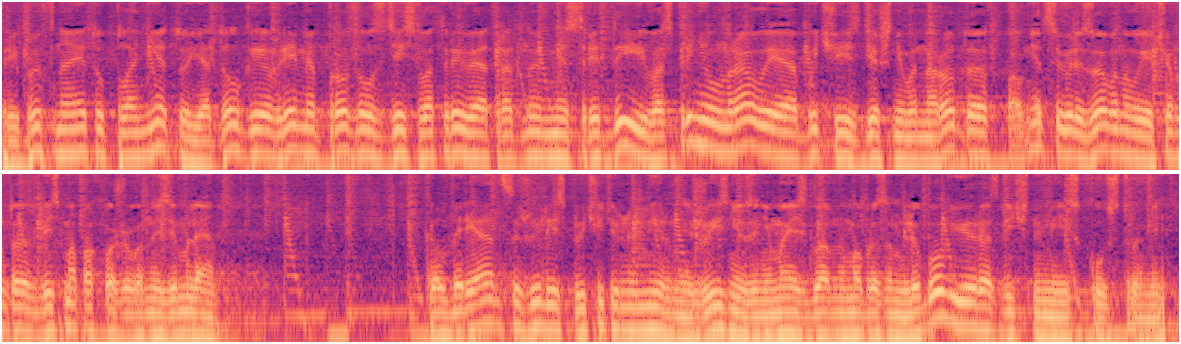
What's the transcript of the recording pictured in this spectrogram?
Прибыв на эту планету, я долгое время прожил здесь в отрыве от родной мне среды и воспринял нравы и обычаи здешнего народа, вполне цивилизованного и чем-то весьма похожего на земля. Колдерианцы жили исключительно мирной жизнью, занимаясь главным образом любовью и различными искусствами –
